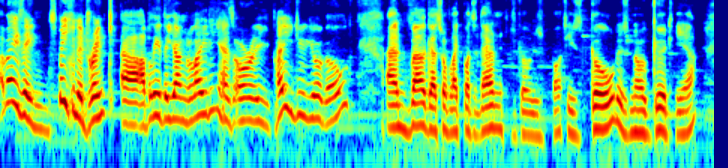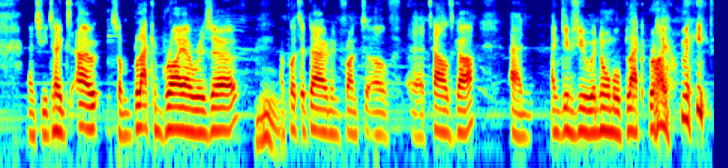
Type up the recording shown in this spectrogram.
amazing. Speaking of drink, uh, I believe the young lady has already paid you your gold. And Valga sort of like puts it down. She goes, Butty's gold is no good here. And she takes out some Black Briar Reserve Mm. and puts it down in front of uh, Talsgar and, and gives you a normal Black Briar mead.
